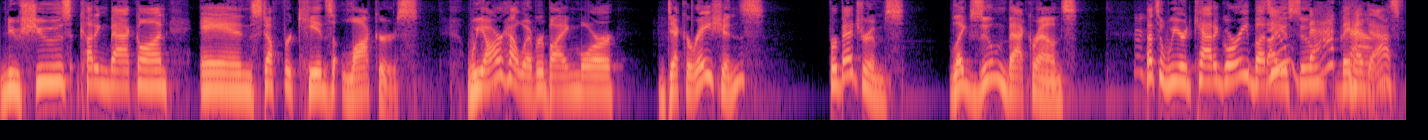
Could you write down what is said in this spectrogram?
new shoes cutting back on, and stuff for kids' lockers. We are, however, buying more decorations for bedrooms, like Zoom backgrounds. That's a weird category, but I assume they had to ask.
